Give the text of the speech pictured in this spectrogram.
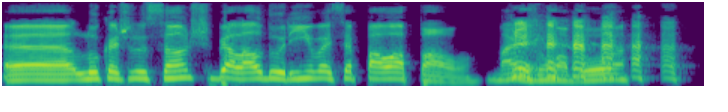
Uh, é, Lucas dos Santos, Belal Durinho vai ser pau a pau. Mais uma boa.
